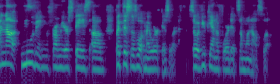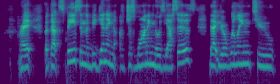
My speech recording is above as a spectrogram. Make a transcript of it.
and not moving from your space of, but this is what my work is worth. So if you can't afford it, someone else will right? But that space in the beginning of just wanting those yeses that you're willing to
